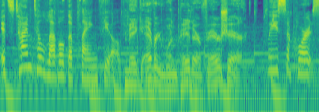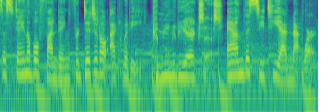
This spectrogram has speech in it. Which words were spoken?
It's time to level the playing field. Make everyone pay their fair share. Please support sustainable funding for digital equity, community access, and the CTN network.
